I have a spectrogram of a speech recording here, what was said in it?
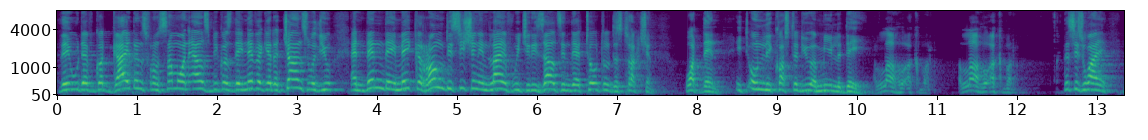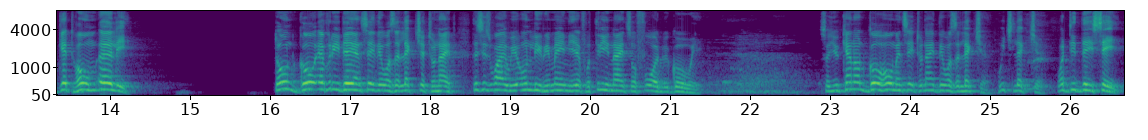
they would have got guidance from someone else because they never get a chance with you and then they make a wrong decision in life which results in their total destruction. What then? It only costed you a meal a day. Allahu Akbar. Allahu Akbar. This is why get home early. Don't go every day and say there was a lecture tonight. This is why we only remain here for three nights or four and we go away. So you cannot go home and say tonight there was a lecture. Which lecture? What did they say?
